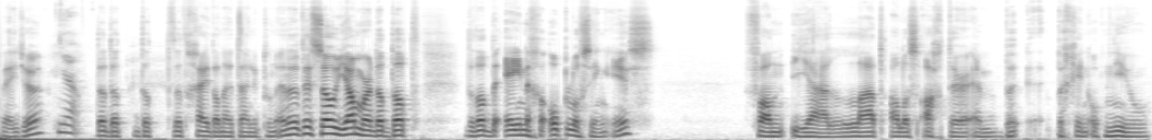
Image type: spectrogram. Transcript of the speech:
Weet je, Ja, dat, dat, dat, dat ga je dan uiteindelijk doen. En het is zo jammer dat dat, dat, dat de enige oplossing is. Van ja, laat alles achter en be- begin opnieuw.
